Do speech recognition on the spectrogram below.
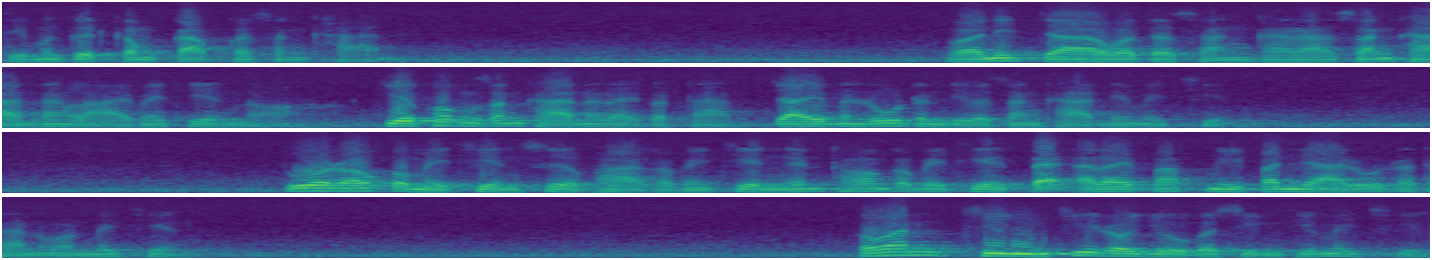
ที่มันเกิดกำกับกับสังขารวานิจาวัตสังขาราสังขารทั้งหลายไม่เที่ยงหนอ เกี่ยวข้องสังขารอะไรก็ตาม ใจมันรู้ทันทีว่าสังขารนี้ไม่เที่ยง ตัวเราก็ไม่เที่ยงเสื้อผ้าก็ไม่เที่ยงเงินทองก็ไม่เที่ยง แต่อะไรปั๊บมีปัญญารู้ทันวันไม่เที่ยง เพราะฉะนั้นสิ่งที่เราอยู่กับสิ่งที่ไม่เที่ยง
